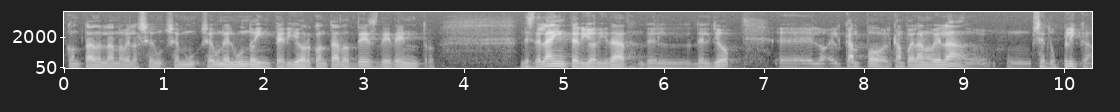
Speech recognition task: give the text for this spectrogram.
contado en la novela se, une el mundo interior contado desde dentro, desde la interioridad del, yo, eh, el, campo, el campo de la novela mm, se duplica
